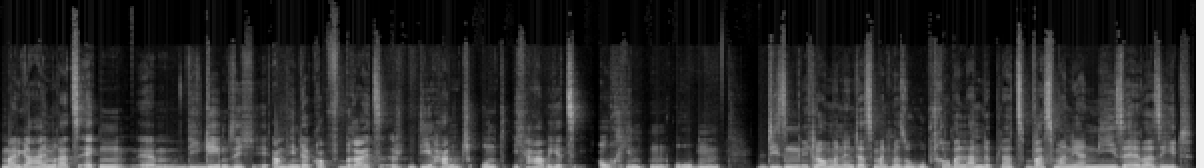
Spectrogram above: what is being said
Meine Geheimratsecken, ähm, die geben sich am Hinterkopf bereits äh, die Hand und ich habe jetzt auch hinten oben diesen, ich glaube, man nennt das manchmal so Hubschrauberlandeplatz, was man ja nie selber sieht.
